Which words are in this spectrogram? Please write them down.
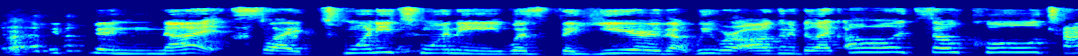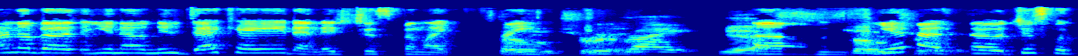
it's been nuts. Like 2020 was the year that we were all going to be like, oh, it's so cool, turn of a, you know, new decade. And it's just been like crazy. So true. Right. Yes. Um, so yeah. true. So just with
